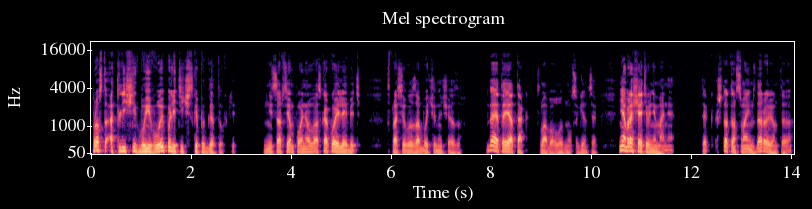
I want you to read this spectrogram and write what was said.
Просто отличник боевой политической подготовки. Не совсем понял вас, какой лебедь? — спросил озабоченный Чазов. — Да это я так, — слабо улыбнулся генсек. — Не обращайте внимания. — Так что там с моим здоровьем-то?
